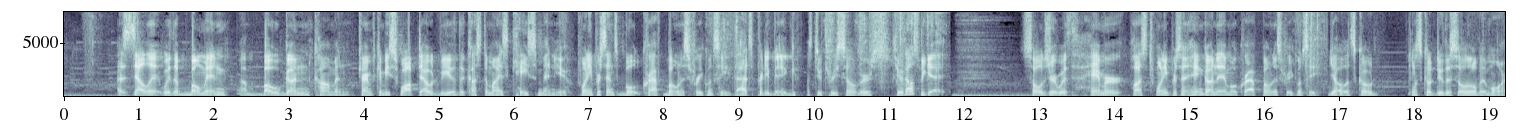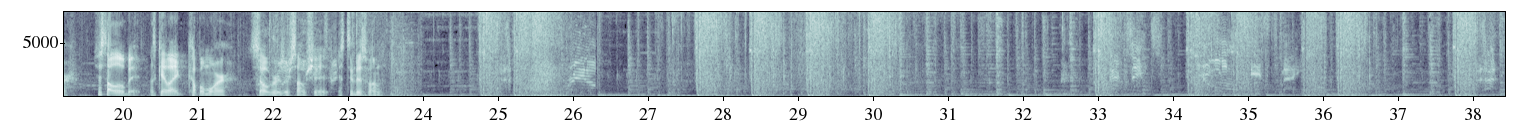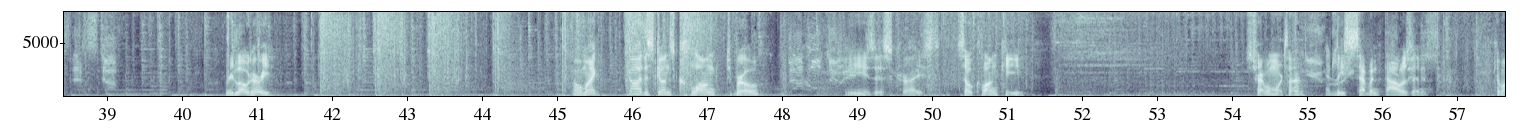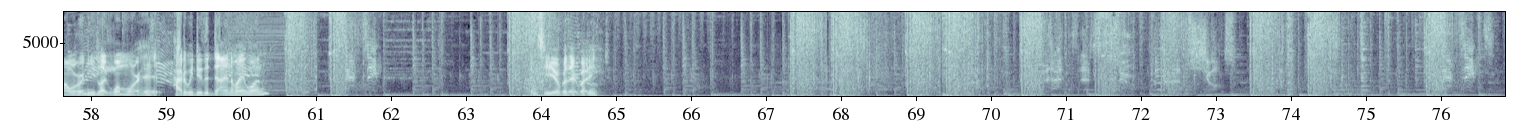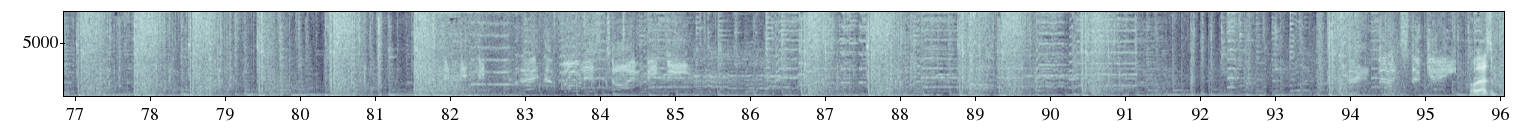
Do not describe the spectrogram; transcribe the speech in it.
A zealot with a bowman, a bowgun common. Charms can be swapped out via the customized case menu. 20% boltcraft bonus frequency. That's pretty big. Let's do three silvers. See what else we get. Soldier with hammer plus 20% handgun ammo craft bonus frequency. Yo, let's go. Let's go do this a little bit more. Just a little bit. Let's get like a couple more silvers or some shit. Let's do this one. Reload, it. Oh my god, this gun's clunked, bro. Jesus Christ. So clunky. Let's try one more time. At least 7,000. Come on, we need like one more hit. How do we do the dynamite one? It. Can see you over there, buddy.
